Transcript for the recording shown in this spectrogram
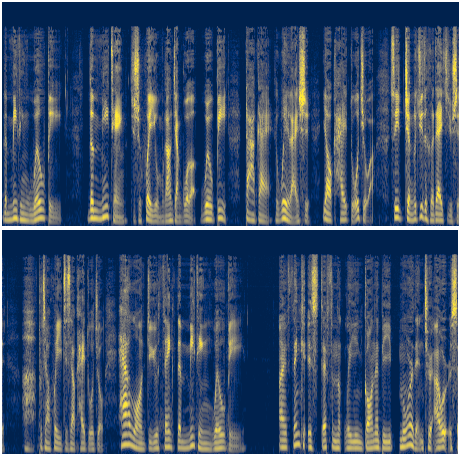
the meeting will be？The meeting 就是会议，我们刚刚讲过了，will be 大概的未来式要开多久啊？所以整个句子合在一起就是啊，不知道会议这次要开多久？How long do you think the meeting will be？ I think it's definitely gonna be more than two hours.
